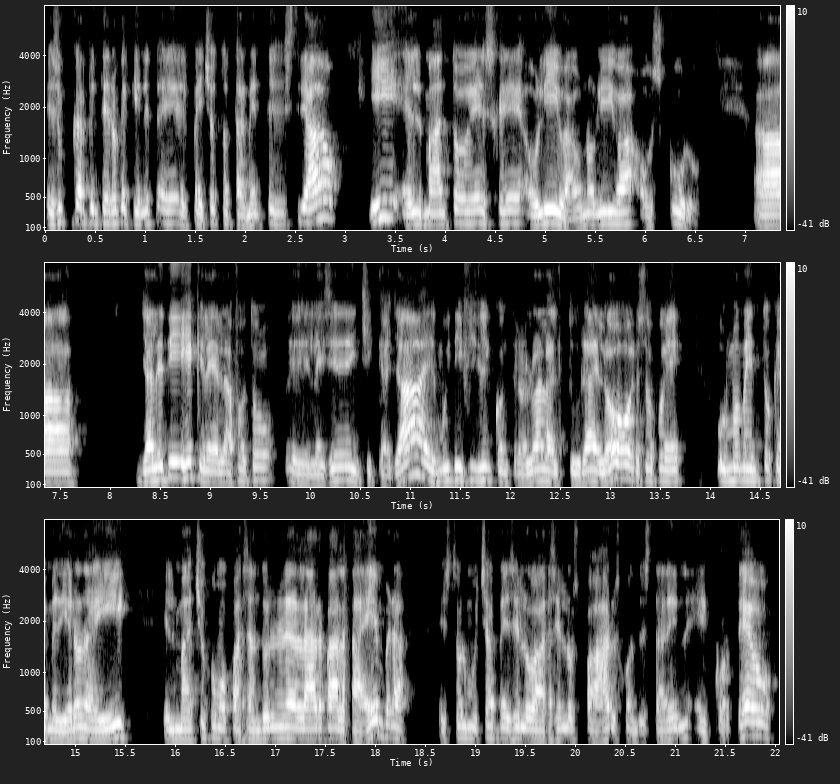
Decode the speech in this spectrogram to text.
Es un carpintero que tiene eh, el pecho totalmente estriado y el manto es eh, oliva, un oliva oscuro. Ah, ya les dije que la foto la hice en Chicayá, es muy difícil encontrarlo a la altura del ojo, eso fue un momento que me dieron ahí, el macho como pasándole una larva a la hembra, esto muchas veces lo hacen los pájaros cuando están en el cortejo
